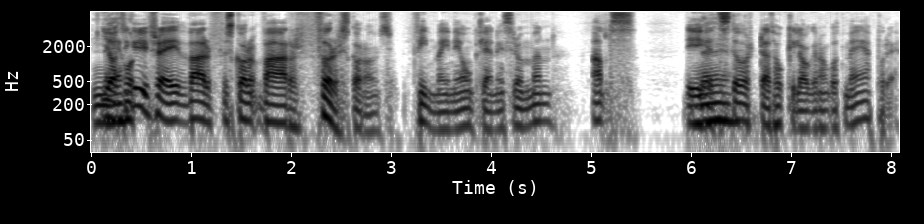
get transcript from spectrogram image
Jag tycker hon- i och för sig, varför ska, de, varför ska de filma in i omklädningsrummen alls? Det är Nej. helt stört att hockeylagen har gått med på det.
